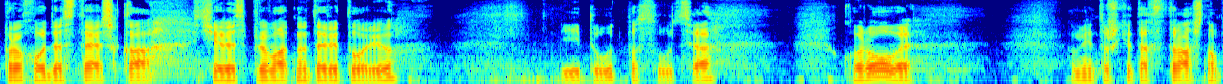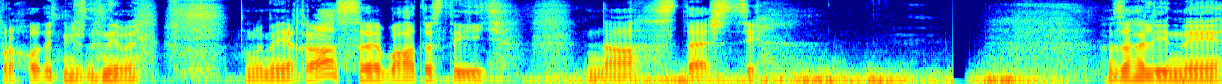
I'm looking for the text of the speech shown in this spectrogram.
проходить стежка через приватну територію. І тут пасуться корови. Мені трошки так страшно проходить між ними. Вони якраз е, багато стоїть на стежці. Взагалі не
